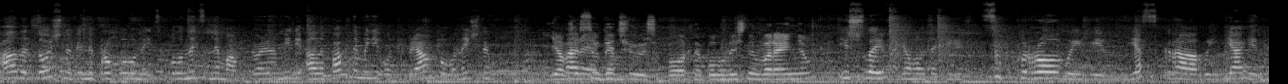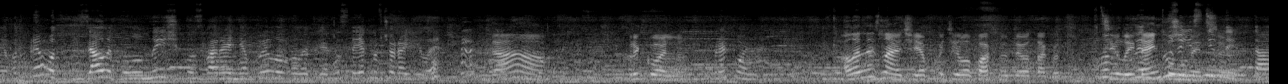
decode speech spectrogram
але точно він не про полуницю. Полуниці нема в піраміді, але пахне мені от прям полуничним Я вже варенням. сюди чую, що пахне полуничним варенням. І шлейф в нього такий цукровий він, яскравий, ягідний. От прямо от взяли полуничку з варення, виловили густе, як ми вчора їли. Да. Прикольно. Прикольно. Але не знаю, чи я б хотіла пахнути отак от цілий він день дуже полуницею. їстівний, так.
